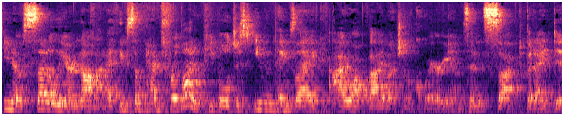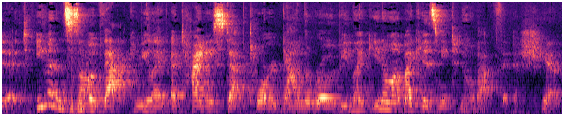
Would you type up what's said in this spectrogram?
You know, subtly or not, I think sometimes for a lot of people, just even things like I walked by a bunch of aquariums and it sucked, but I did it. Even mm-hmm. some of that can be like a tiny step toward down the road being like, you know what, my kids need to know about fish. Yeah.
